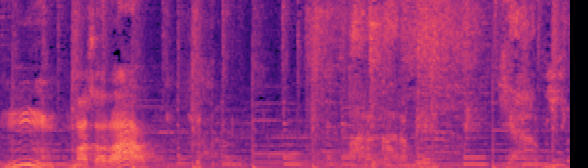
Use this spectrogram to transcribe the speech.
Mmm, masarap! Caramel. Yummy!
